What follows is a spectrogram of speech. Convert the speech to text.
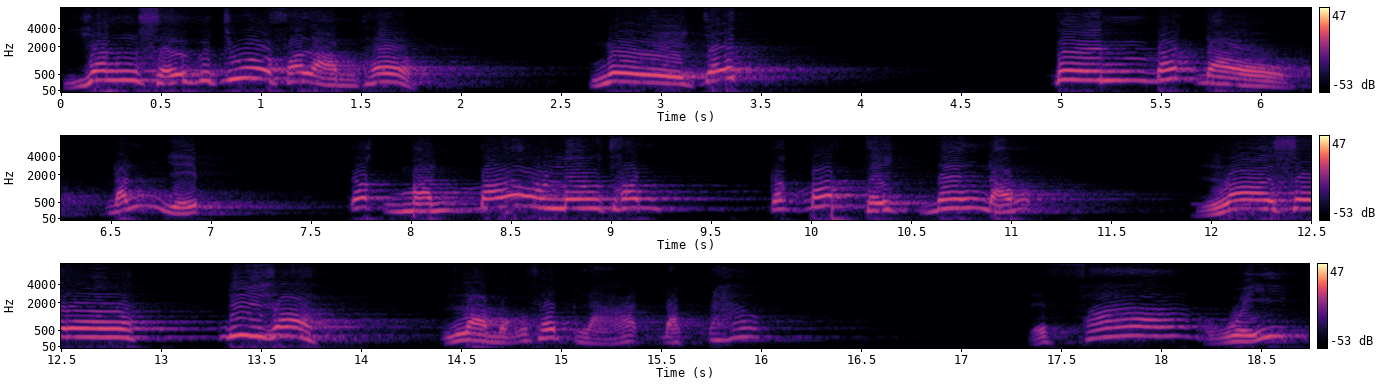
dân sự của chúa phải làm theo. Người chết, tim bắt đầu đánh nhịp. Các mạnh báo lưu thông, các bắp thịt năng động. Laser đi ra, là một cái phép lạ độc đáo để phá hủy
